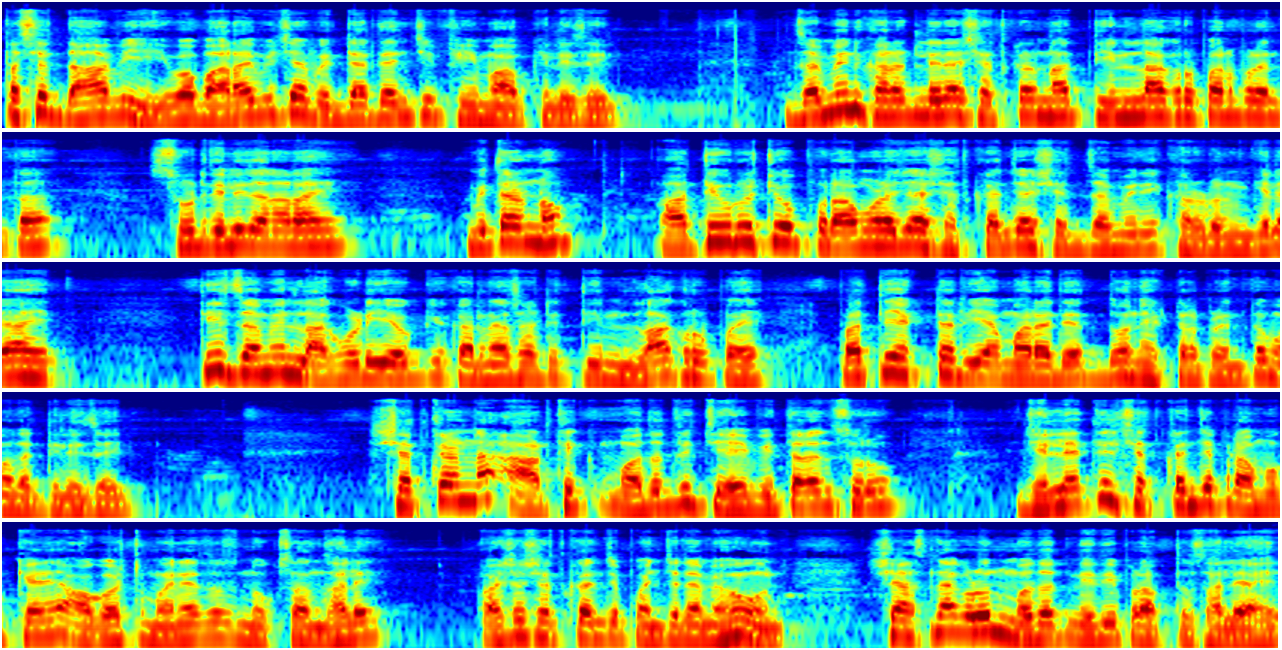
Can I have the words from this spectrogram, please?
तसेच दहावी व बारावीच्या विद्यार्थ्यांची फी माफ केली जाईल. जमीन खरडलेल्या शेतकऱ्यांना तीन लाख रुपयांपर्यंत सूट दिली जाणार आहे. मित्रांनो अतिवृष्टी व पुरामुळे ज्या शेतकऱ्यांच्या शेतजमिनी खरडून गेल्या आहेत ती जमीन लागवडी योग्य करण्यासाठी तीन लाख रुपये प्रति हेक्टर या मर्यादेत दोन हेक्टरपर्यंत मदत दिली जाईल. शेतकऱ्यांना आर्थिक मदतीचे वितरण सुरू. जिल्ह्यातील शेतकऱ्यांचे प्रामुख्याने ऑगस्ट महिन्यातच नुकसान झाले. अशा शेतकऱ्यांचे पंचनामे होऊन शासनाकडून मदत निधी प्राप्त झाले आहे.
